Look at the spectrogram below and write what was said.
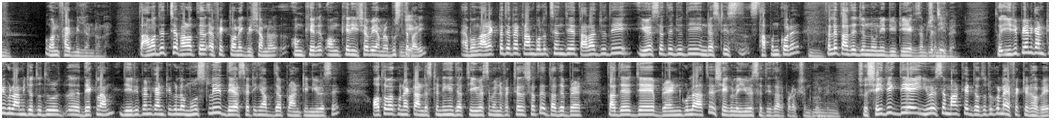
one five million dollar তো আমাদের চেয়ে ভারতের এফেক্ট অনেক বেশি আমরা অঙ্কের অঙ্কের হিসাবে আমরা বুঝতে পারি। এবং আরেকটা যেটা ট্রাম্প বলেছেন যে তারা যদি ইউএসএতে যদি ইন্ডাস্ট্রি স্থাপন করে তাহলে তাদের জন্য উনি ডিউটি এক্সামশন। দিবেন। তো ইউরোপিয়ান কান্ট্রিগুলো আমি যতদূর দেখলাম যে European কান্ট্রিগুলো mostly they are setting up their plant in USA অথবা কোনো একটা আন্ডারস্ট্যান্ডিংয়ে যাচ্ছে ইউএসএ ম্যানুফ্যাকচারের সাথে তাদের ব্র্যান্ড তাদের যে ব্র্যান্ডগুলো আছে সেগুলো ইউএসএতে তারা প্রোডাকশন করবে সো সেই দিক দিয়ে ইউএসএ মার্কেট যতটুকু না এফেক্টেড হবে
